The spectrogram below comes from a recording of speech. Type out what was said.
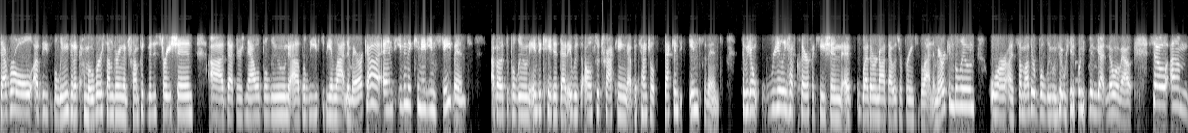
several of these balloons that have come over. Some during the Trump administration. Uh, that there's now a balloon uh, believed to be in Latin America, and even the Canadian statement about the balloon indicated that it was also tracking a potential second incident so we don't really have clarification as whether or not that was referring to the Latin American balloon or uh, some other balloon that we don't even yet know about. So um,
